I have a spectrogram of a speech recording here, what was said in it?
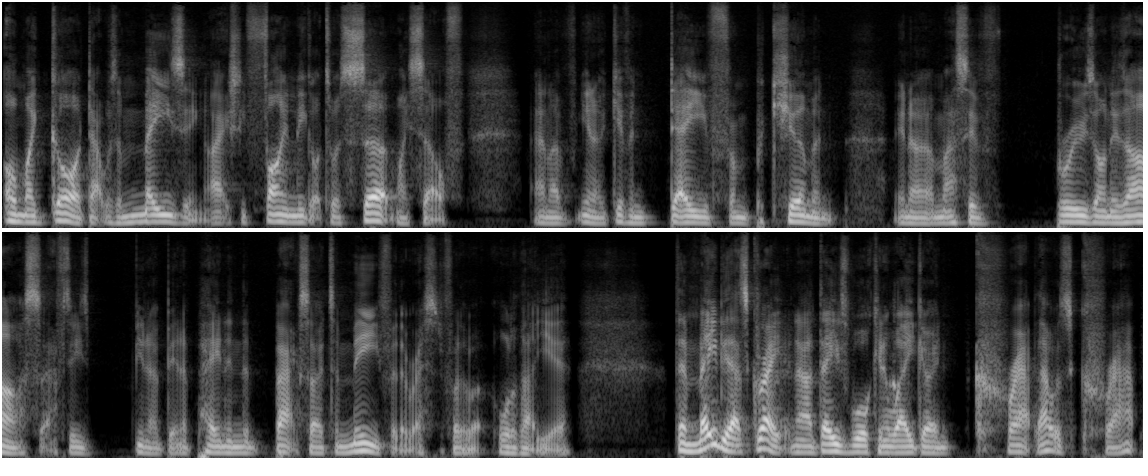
oh my God, that was amazing. I actually finally got to assert myself and I've you know given Dave from procurement you know a massive bruise on his ass after he's you know been a pain in the backside to me for the rest for all of that year, then maybe that's great. And now Dave's walking away going, "Crap, that was crap."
